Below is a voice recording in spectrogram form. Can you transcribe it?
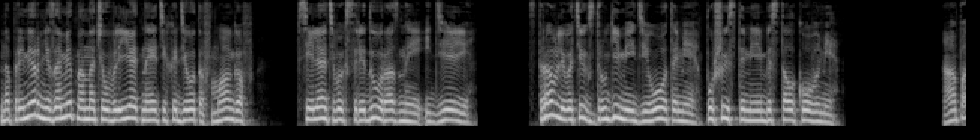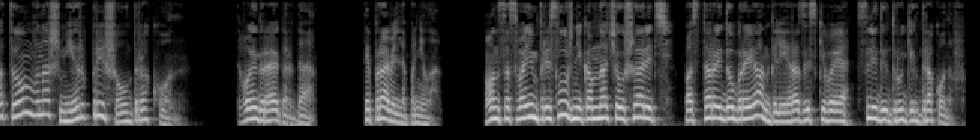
Например, незаметно начал влиять на этих идиотов-магов, вселять в их среду разные идеи, стравливать их с другими идиотами, пушистыми и бестолковыми. А потом в наш мир пришел дракон. Твой Грегор, да. Ты правильно поняла. Он со своим прислужником начал шарить по старой доброй Англии, разыскивая следы других драконов.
